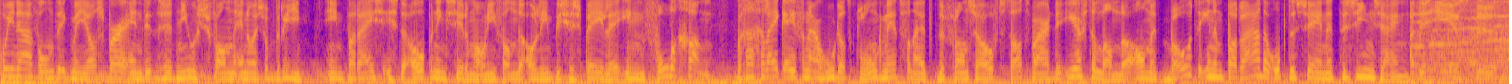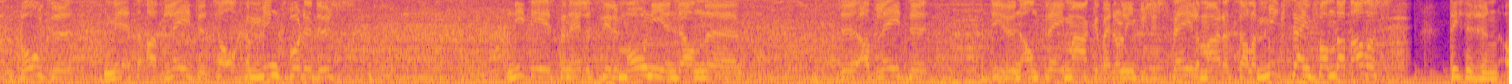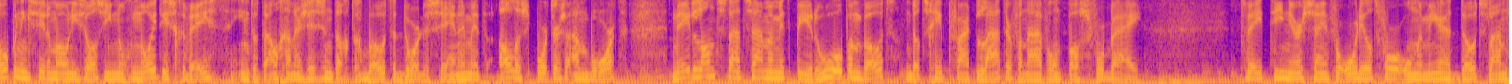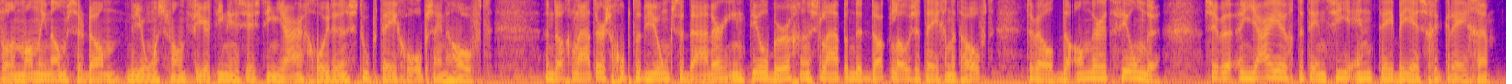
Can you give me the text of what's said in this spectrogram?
Goedenavond, ik ben Jasper en dit is het nieuws van NOS op 3. In Parijs is de openingsceremonie van de Olympische Spelen in volle gang. We gaan gelijk even naar hoe dat klonk net vanuit de Franse hoofdstad... waar de eerste landen al met boten in een parade op de scène te zien zijn. De eerste boten met atleten. Het zal gemengd worden dus. Niet eerst een hele ceremonie en dan uh, de atleten die hun entree maken bij de Olympische Spelen. Maar het zal een mix zijn van dat alles. Het is dus een openingsceremonie zoals die nog nooit is geweest. In totaal gaan er 86 boten door de scène met alle sporters aan boord. Nederland staat samen met Peru op een boot. Dat schip vaart later vanavond pas voorbij. Twee tieners zijn veroordeeld voor onder meer het doodslaan van een man in Amsterdam. De jongens van 14 en 16 jaar gooiden een stoeptegel op zijn hoofd. Een dag later schopte de jongste dader in Tilburg een slapende dakloze tegen het hoofd... terwijl de ander het filmde. Ze hebben een jaar jeugddetentie en tbs gekregen.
